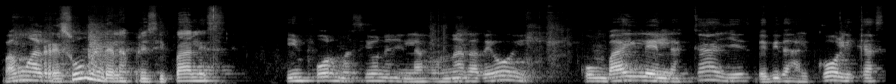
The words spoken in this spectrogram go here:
Vamos al resumen de las principales informaciones en la jornada de hoy, con baile en las calles, bebidas alcohólicas,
